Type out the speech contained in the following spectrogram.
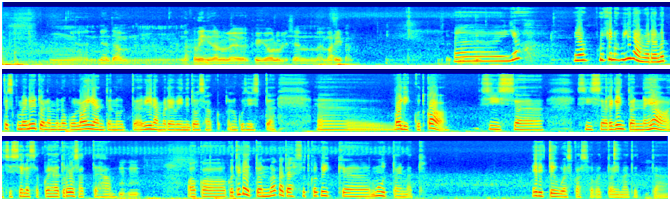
mm, nii-öelda mm, Nahka veinitalule kõige olulisem maripäev. Äh, jah, jah, kuigi noh, viinamarja mõttes, kui me nüüd oleme nagu laiendanud äh, viinamarja veinide osa nagu sellist äh, valikut ka, siis äh,, siis regent on hea, siis sellest saab ka head roosat teha mm. -hmm. aga, aga tegelikult on väga tähtsad ka kõik äh, muud taimed. eriti õues kasvavad taimed, et äh,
